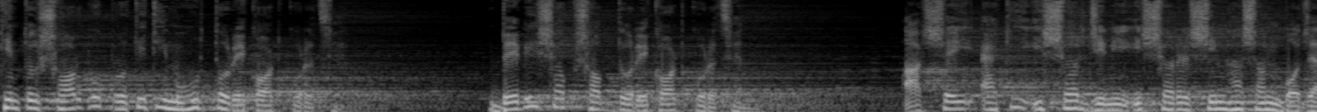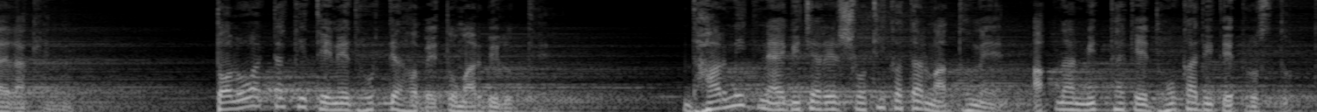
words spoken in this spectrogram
কিন্তু সর্ব প্রতিটি মুহূর্ত রেকর্ড করেছে। দেবী সব শব্দ রেকর্ড করেছেন। আর সেই একই ঈশ্বর যিনি ঈশ্বরের সিংহাসন বজায় রাখেন। তলোয়ারটাকে টেনে ধরতে হবে তোমার বিরুদ্ধে। ধার্মিক ন্যায় বিচারের সঠিকতার মাধ্যমে আপনার মিথ্যাকে ধোঁকা দিতে প্রস্তুত।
